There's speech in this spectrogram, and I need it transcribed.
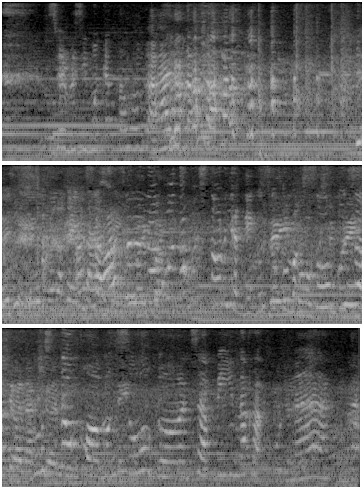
Sir, basi magkatawa ka. Asa-asa na ako na istorya. Kaya gusto ko magsugod sa... Gusto ko magsugod sa pinakauna. Na,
